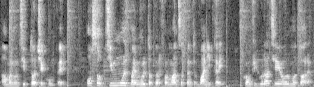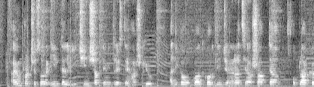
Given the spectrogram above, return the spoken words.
am anunțit tot ce cumperi, o să obții mult mai multă performanță pentru banii tăi. Configurația e următoarea. Ai un procesor Intel i5 7300HQ, adică un quad-core din generația a 7 o placă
